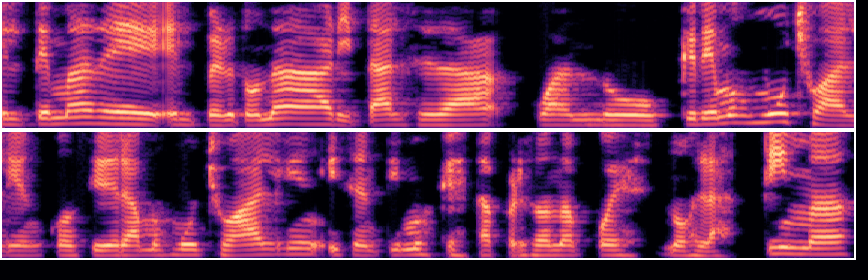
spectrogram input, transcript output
el tema de el perdonar y tal se da cuando queremos mucho a alguien, consideramos mucho a alguien y sentimos que esta persona pues nos lastima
